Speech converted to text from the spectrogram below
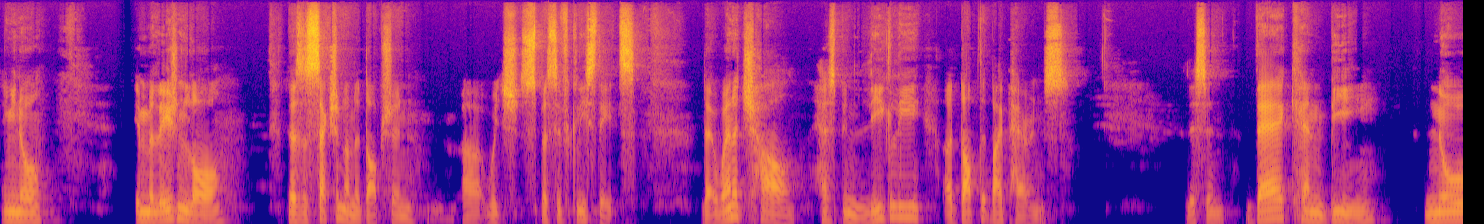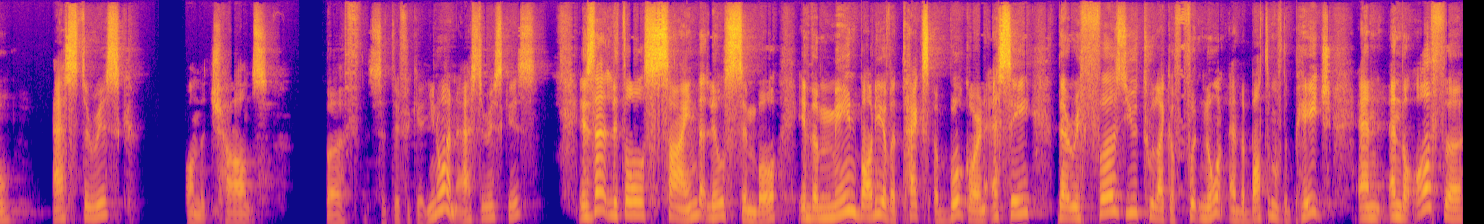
And you know, in Malaysian law, there's a section on adoption uh, which specifically states that when a child has been legally adopted by parents, listen, there can be no asterisk on the child's birth certificate. You know what an asterisk is? Is that little sign, that little symbol in the main body of a text, a book, or an essay that refers you to like a footnote at the bottom of the page? And, and the author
